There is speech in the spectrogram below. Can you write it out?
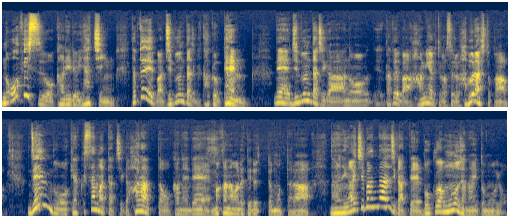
のオフィスを借りる家賃例えば自分たちが書くペンで自分たちがあの例えば歯磨きとかする歯ブラシとか全部お客様たちが払ったお金で賄われてるって思ったら何が一番大事かって僕はものじゃないと思うよ。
